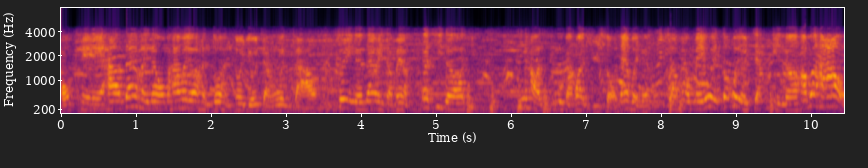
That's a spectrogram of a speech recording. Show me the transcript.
OK，好，待会呢，我们还会有很多很多有奖问答哦，所以呢，待会小朋友要记得哦，听听好题目，赶快举手。待会呢，小朋友每一位都会有奖品哦，好不好？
